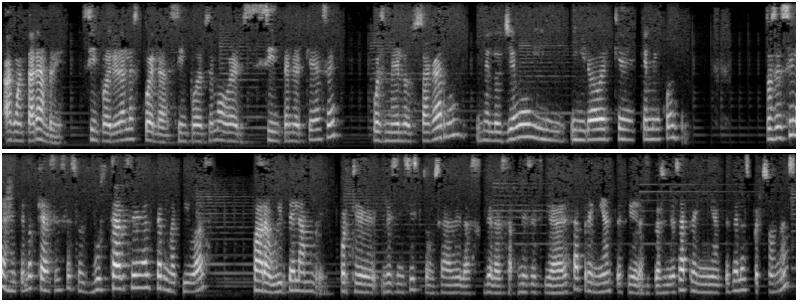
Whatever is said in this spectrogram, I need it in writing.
aguantar hambre, sin poder ir a la escuela, sin poderse mover, sin tener que hacer, pues me los agarro, me los llevo y, miro a ver qué, qué me encuentro. Entonces, sí, la gente lo que hace es eso, es buscarse alternativas para huir del hambre, porque les insisto, o sea, de las, de las necesidades apremiantes y de las situaciones apremiantes de las personas,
